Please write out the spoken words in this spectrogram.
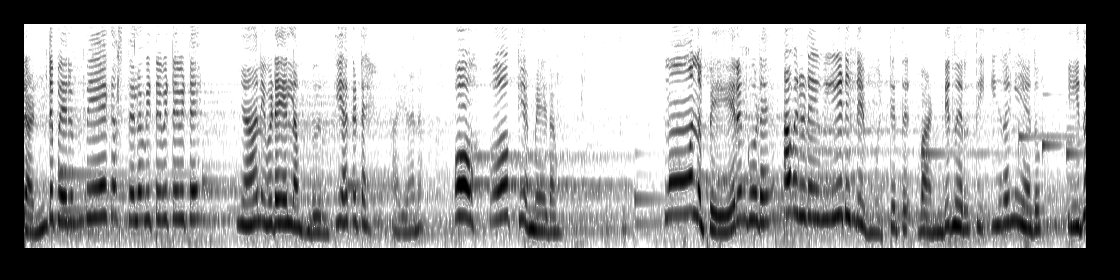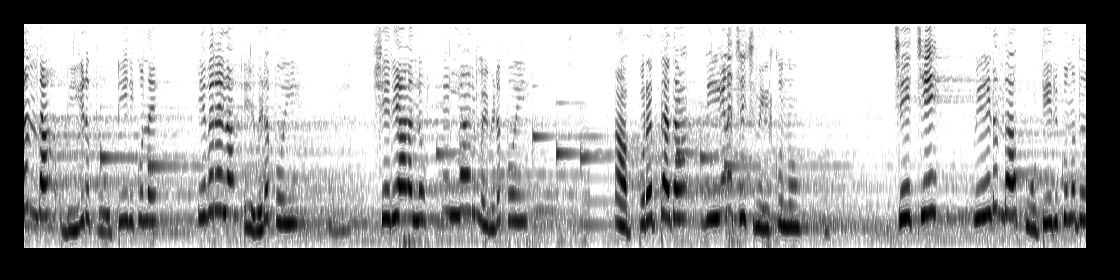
രണ്ടുപേരും വേഗം സ്ഥലം വിട്ടെ വിട്ടെ വിട്ടെ. ഞാൻ ഇവിടെയെല്ലാം വൃത്തിയാക്കട്ടെ അയാന. Oh okay madam. മൂന്ന് പേരും കൂടെ അവരുടെ വീടിന്റെ മുറ്റത്ത് വണ്ടി നിർത്തി ഇറങ്ങിയതും ഇതെന്താ വീട് പൂട്ടിയിരിക്കുന്നേ? ഇവരെല്ലാം എവിടെ പോയി? ശരിയാണല്ലോ എല്ലാരും എവിടെ പോയി? അപ്പുറത്തതാ വീണ ചേച്ചി നിൽക്കുന്നു. ചേച്ചി വീടെന്താ പൂട്ടിയിരിക്കുന്നത്?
